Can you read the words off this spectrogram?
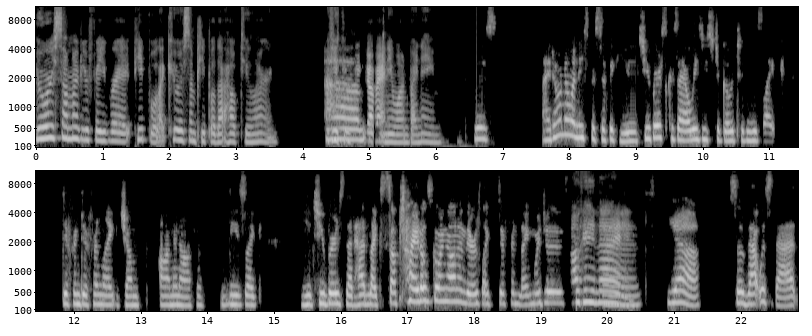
Who are some of your favorite people? Like, who are some people that helped you learn? If you can think um, of anyone by name. There's I don't know any specific YouTubers because I always used to go to these like different different like jump on and off of these like YouTubers that had like subtitles going on and there's like different languages. Okay, nice. And, yeah. So that was that.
